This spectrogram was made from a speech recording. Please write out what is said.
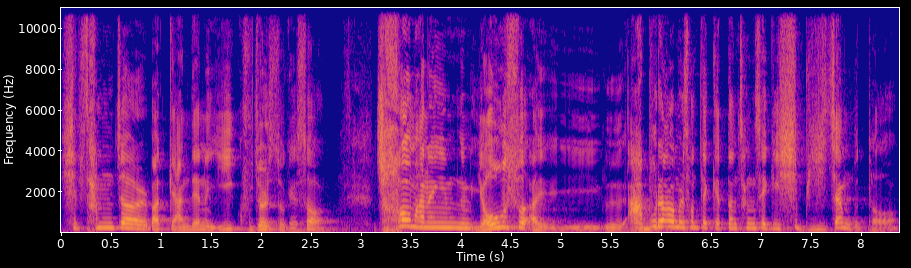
13절밖에 안 되는 이 구절 속에서 처음 하나님 여우수 아, 이, 그 아브라함을 선택했던 창세기 12장부터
